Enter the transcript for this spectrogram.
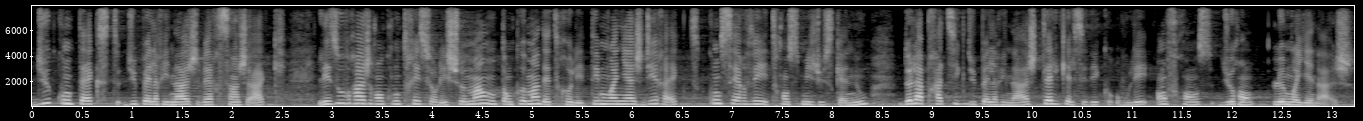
du contexte du pèlerinage vers Saint-Jacques. Les ouvrages rencontrés sur les chemins ont en commun d'être les témoignages directs, conservés et transmis jusqu'à nous, de la pratique du pèlerinage telle qu'elle s'est déroulée en France durant le Moyen Âge.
